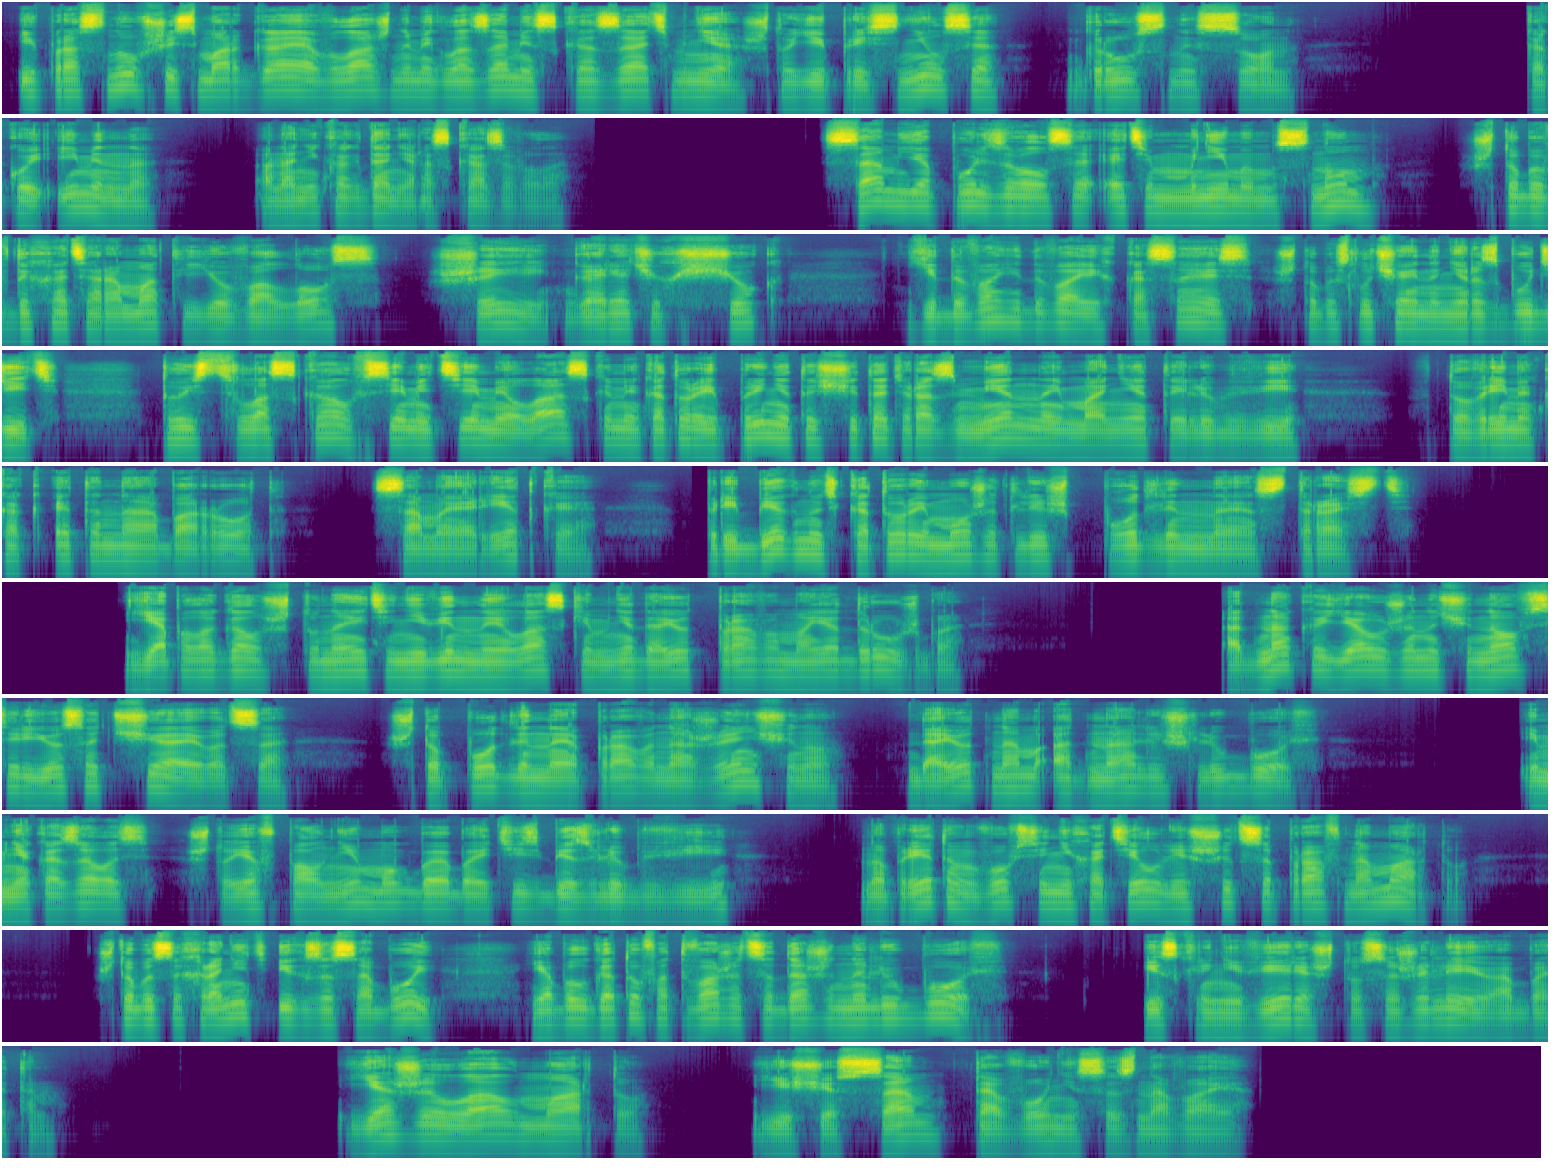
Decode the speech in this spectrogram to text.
и, проснувшись, моргая влажными глазами, сказать мне, что ей приснился грустный сон. Какой именно, она никогда не рассказывала. Сам я пользовался этим мнимым сном — чтобы вдыхать аромат ее волос, шеи, горячих щек, едва-едва их касаясь, чтобы случайно не разбудить, то есть ласкал всеми теми ласками, которые принято считать разменной монетой любви, в то время как это наоборот, самое редкое, прибегнуть к которой может лишь подлинная страсть. Я полагал, что на эти невинные ласки мне дает право моя дружба — Однако я уже начинал всерьез отчаиваться, что подлинное право на женщину дает нам одна лишь любовь. И мне казалось, что я вполне мог бы обойтись без любви, но при этом вовсе не хотел лишиться прав на Марту. Чтобы сохранить их за собой, я был готов отважиться даже на любовь, искренне веря, что сожалею об этом. Я желал Марту, еще сам того не сознавая.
